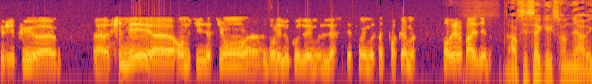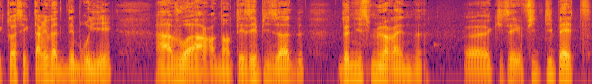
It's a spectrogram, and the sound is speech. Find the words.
que j'ai pu euh, euh, filmer euh, en utilisation euh, dans les locaux de, de l'association emo5.com en région parisienne. Alors c'est ça qui est extraordinaire avec toi, c'est que tu arrives à te débrouiller, à avoir dans tes épisodes Denis Muren, euh, qui c'est Phil Tippett,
